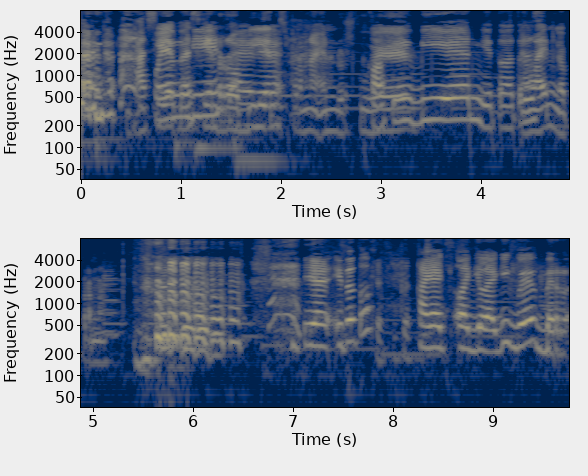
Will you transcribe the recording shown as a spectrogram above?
ada Asia ya, Baskin Wendy's, Robbins ada pernah endorse gue. Coffee Bean gitu yang terus lain nggak pernah ya itu tuh kayak lagi-lagi gue ber,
